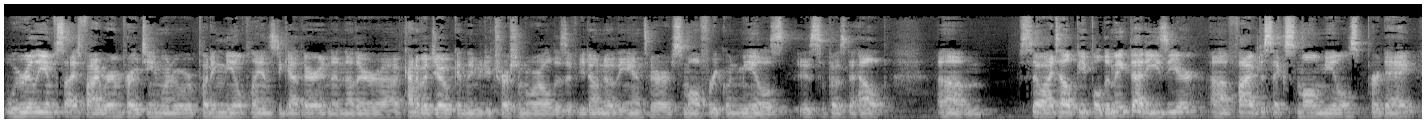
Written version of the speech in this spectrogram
we really emphasize fiber and protein when we were putting meal plans together. And another uh, kind of a joke in the nutrition world is if you don't know the answer, small frequent meals is supposed to help. Um, so I tell people to make that easier, uh, five to six small meals per day.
